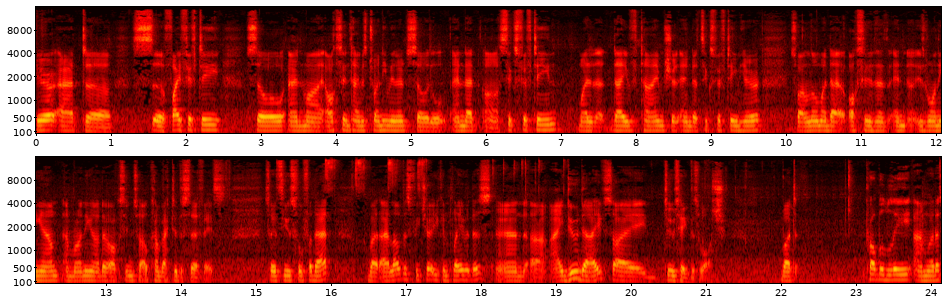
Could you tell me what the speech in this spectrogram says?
here at uh, uh, 550 so and my oxygen time is 20 minutes so it'll end at uh, 615 my dive time should end at 615 here. So I'll know my oxygen is, is running out I'm running out of oxygen so I'll come back to the surface so it's useful for that. But I love this feature. You can play with this. And uh, I do dive so I do take this watch. But probably I'm gonna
